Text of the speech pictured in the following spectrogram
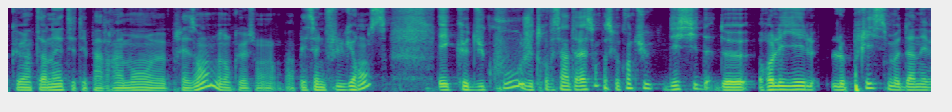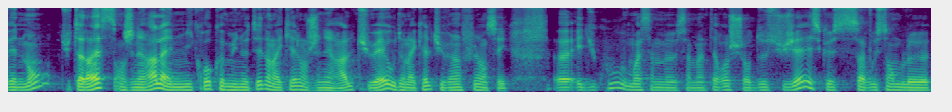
que Internet n'était pas vraiment euh, présent, donc euh, on va appeler ça une fulgurance, et que du coup, je trouve ça intéressant parce que quand tu décides de relayer le, prisme d'un événement, tu t'adresses en général à une micro-communauté dans laquelle en général tu es ou dans laquelle tu veux influencer. Euh, et du coup, moi, ça me ça m'interroge sur deux sujets. Est-ce que ça vous semble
